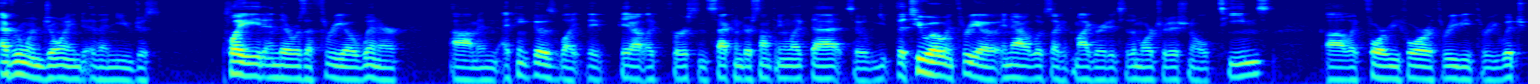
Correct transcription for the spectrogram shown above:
everyone joined and then you just played and there was a 3-0 winner. Um, and I think those like they've paid out like first and second or something like that. So the 2-0 and 3-0 and now it looks like it's migrated to the more traditional teams uh, like 4v4 or 3v3 which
